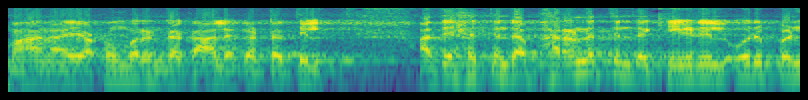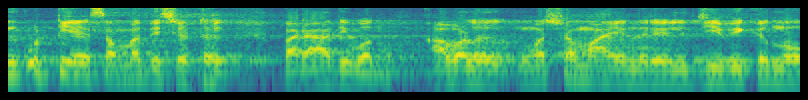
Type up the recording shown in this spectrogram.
മഹാനായ ഉമറിന്റെ കാലഘട്ടത്തിൽ അദ്ദേഹത്തിന്റെ ഭരണത്തിന്റെ കീഴിൽ ഒരു പെൺകുട്ടിയെ സംബന്ധിച്ചിട്ട് പരാതി വന്നു. അവൾ മോശമായ നിലയിൽ ജീവിക്കുന്നു.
